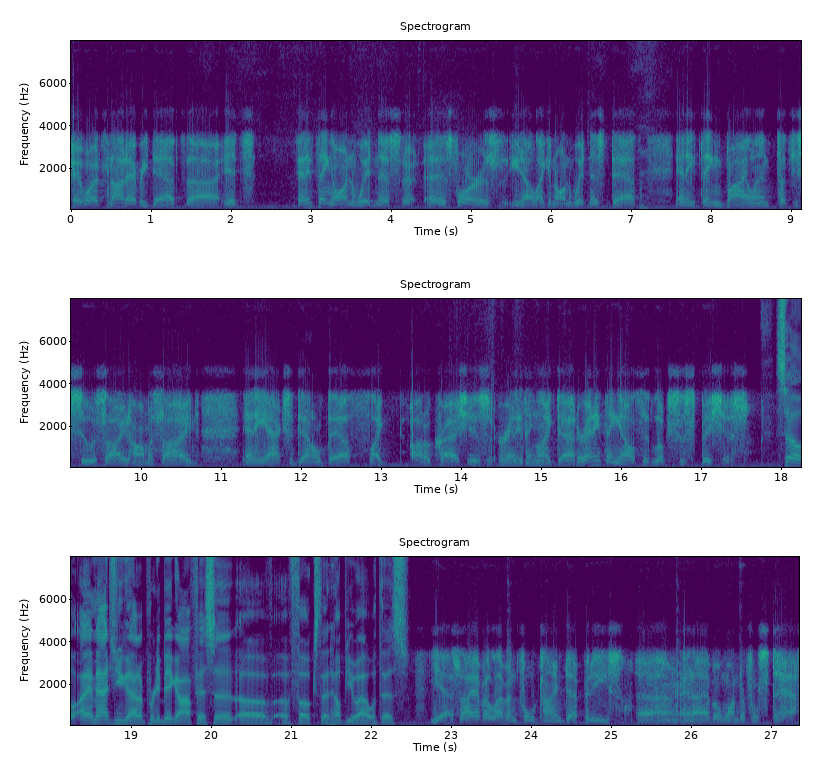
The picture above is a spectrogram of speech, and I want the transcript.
It, well it's not every death. Uh, it's anything on witness uh, as far as you know like an on witness death anything violent such as suicide homicide any accidental death like auto crashes or anything like that or anything else that looks suspicious. So i imagine you got a pretty big office of, of, of folks that help you out with this? Yes i have 11 full-time deputies uh, and i have a wonderful staff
